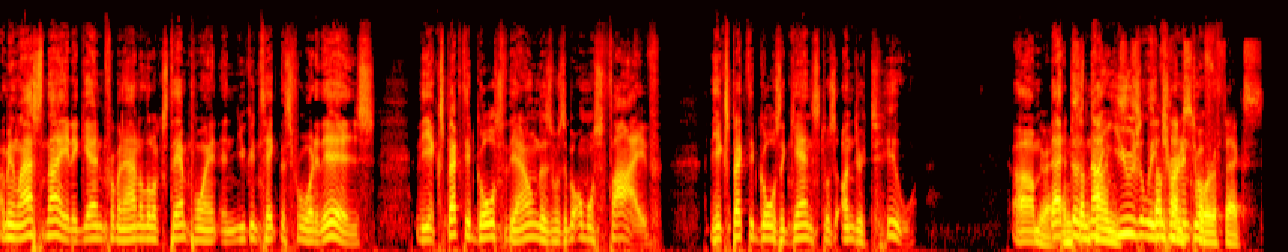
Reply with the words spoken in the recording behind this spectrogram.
I mean, last night, again, from an analytical standpoint, and you can take this for what it is, the expected goals for the Islanders was almost five. The expected goals against was under two. Um, right. That and does not usually turn into score a f- effects.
